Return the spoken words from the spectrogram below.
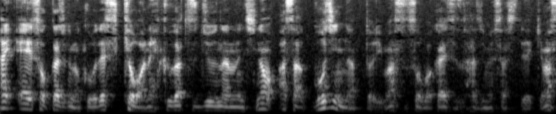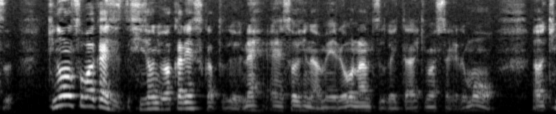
はい、えー、速稼塾の久保です。今日はね、9月17日の朝5時になっております。相場解説始めさせていただきます。昨日の相場解説、非常に分かりやすかったというね、えー、そういうふうなメールを何通かいただきましたけども、昨日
